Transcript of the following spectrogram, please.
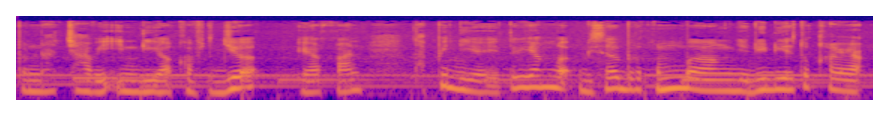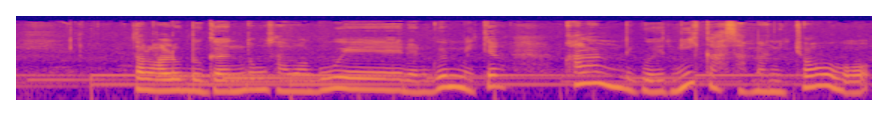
pernah cariin dia kerja ya kan? Tapi dia itu yang nggak bisa berkembang jadi dia tuh kayak terlalu bergantung sama gue dan gue mikir kalau nanti gue nikah sama nih cowok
